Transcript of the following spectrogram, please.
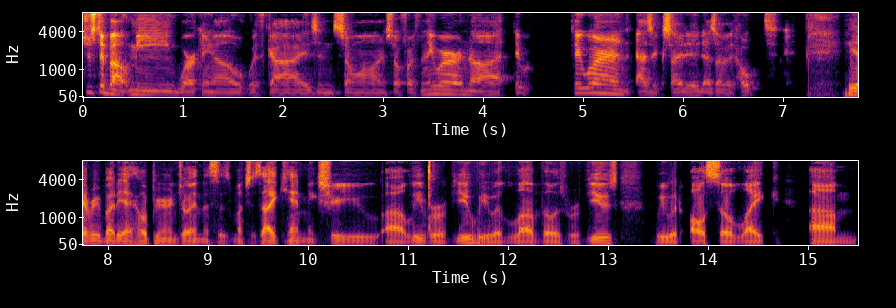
just about me working out with guys and so on and so forth and they were not they, they weren't as excited as I had hoped Hey, everybody. I hope you're enjoying this as much as I can. Make sure you uh, leave a review. We would love those reviews. We would also like um,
